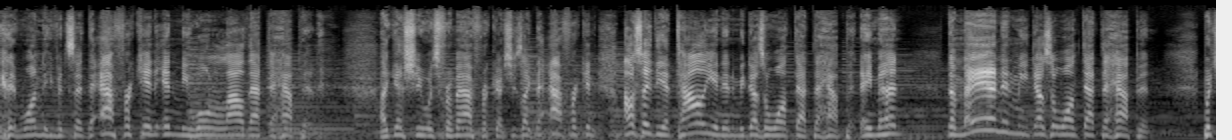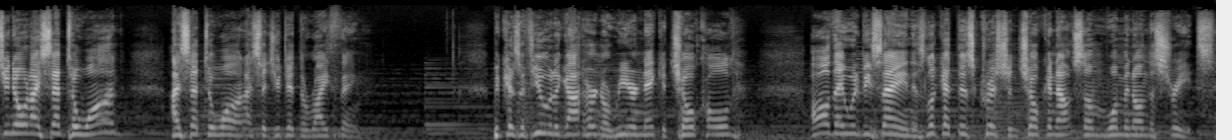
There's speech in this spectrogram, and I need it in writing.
one even said, the African in me won't allow that to happen. I guess she was from Africa. She's like, the African, I'll say the Italian in me doesn't want that to happen. Amen? The man in me doesn't want that to happen. But you know what I said to Juan? I said to Juan, I said, you did the right thing. Because if you would have got her in a rear naked chokehold, all they would be saying is, look at this Christian choking out some woman on the streets.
